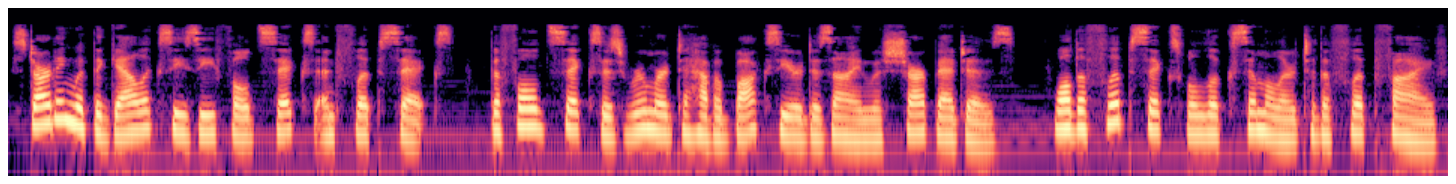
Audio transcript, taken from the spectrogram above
Starting with the Galaxy Z Fold 6 and Flip 6, the Fold 6 is rumored to have a boxier design with sharp edges, while the Flip 6 will look similar to the Flip 5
